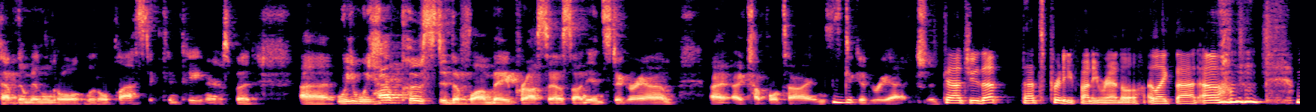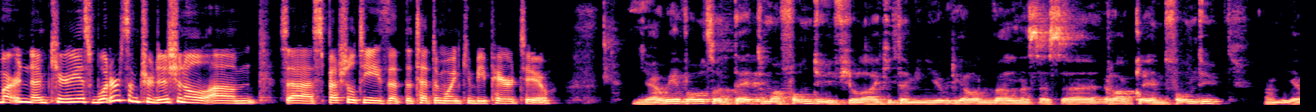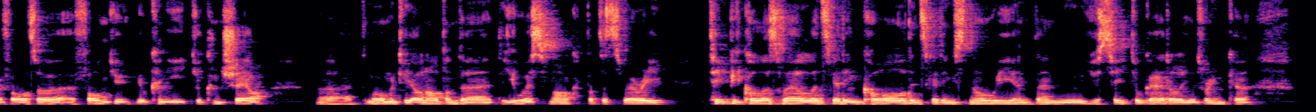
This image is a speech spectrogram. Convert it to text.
have them in little little plastic containers. But uh, we we have posted the flambe process on Instagram a, a couple times to good reaction. Got you. That that's pretty funny, Randall. I like that. Um, Martin, I'm curious. What are some traditional um, uh, specialties that the Tete de Moine can be paired to? Yeah, we have also a tête de moine fondue, if you like it. I mean, you, we are on wellness as a raclette and fondue, and we have also a fondue you can eat, you can share. Uh, at the moment, we are not on the, the US market, but it's very typical as well. It's getting cold, it's getting snowy, and then you, you sit together, you drink a,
